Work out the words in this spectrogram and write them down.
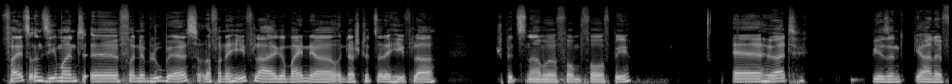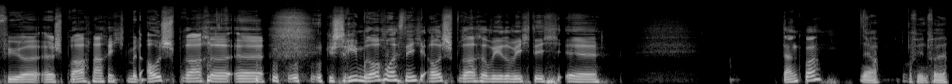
falls uns jemand äh, von den Blue Bears oder von der Hefler allgemein, der Unterstützer der Hefler, Spitzname vom VfB, äh, hört, wir sind gerne für äh, Sprachnachrichten mit Aussprache. Äh, geschrieben brauchen wir es nicht, Aussprache wäre wichtig. Äh, dankbar. Ja, auf jeden Fall.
